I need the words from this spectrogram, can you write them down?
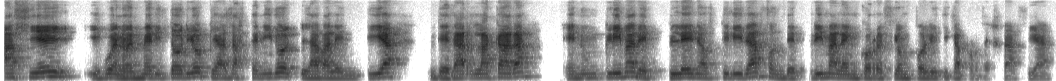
Así es, y bueno, es meritorio que hayas tenido la valentía de dar la cara en un clima de plena hostilidad donde prima la incorrección política, por desgracia.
